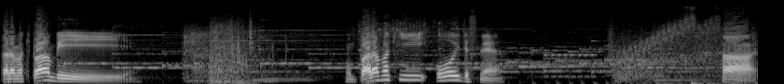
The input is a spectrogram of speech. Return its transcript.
ばらまきバンビー。もうばらまき多いですね。さあ、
